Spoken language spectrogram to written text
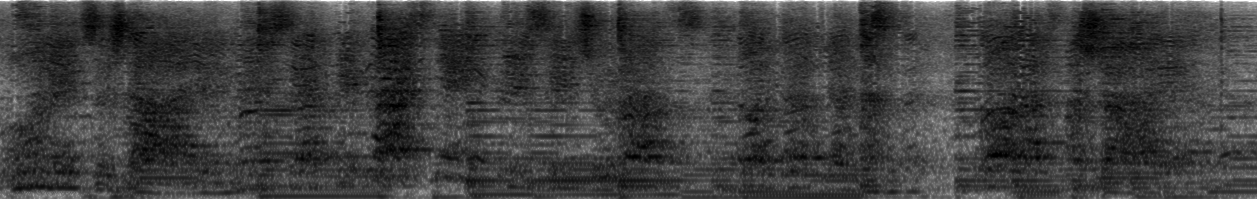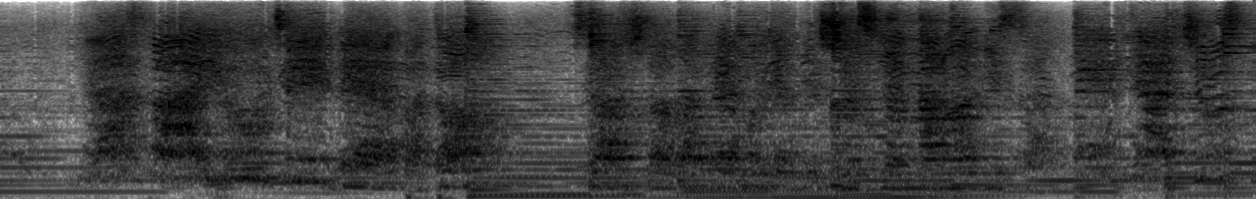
Улицы ждали мы всех прекрасней тысячу раз, только для нас город вважает. Я спою тебе потом все, что потребует бесчисленного писка. Я чувствую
